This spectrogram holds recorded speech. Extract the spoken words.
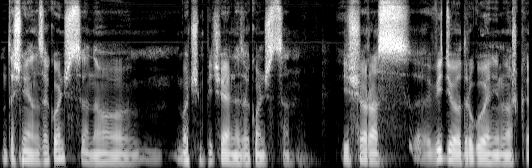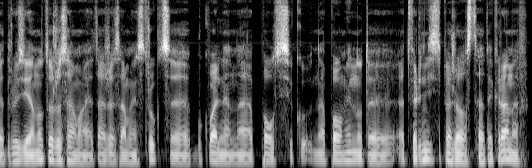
Ну, точнее, она закончится, но очень печально закончится. Еще раз э, видео другое немножко, друзья. Ну, то же самое, та же самая инструкция, буквально на, полсеку... на полминуты. Отвернитесь, пожалуйста, от экранов,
